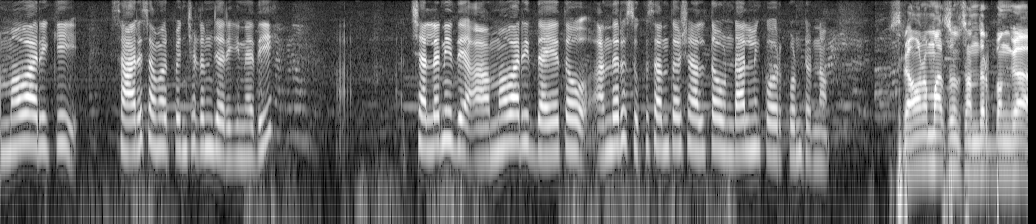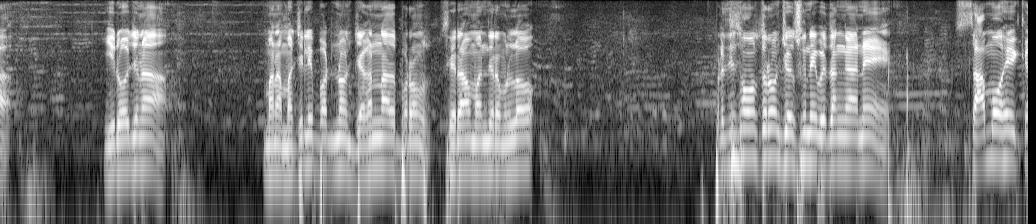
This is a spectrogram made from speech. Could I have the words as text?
అమ్మవారికి సారి సమర్పించడం జరిగినది. చల్లని అమ్మవారి దయతో అందరూ సుఖ సంతోషాలతో ఉండాలని కోరుకుంటున్నాం. శ్రావణ మాసం సందర్భంగా ఈ రోజున మన మచిలీపట్నం జగన్నాథపురం శ్రీరామ మందిరంలో ప్రతి సంవత్సరం చేసుకునే విధంగానే సామూహిక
